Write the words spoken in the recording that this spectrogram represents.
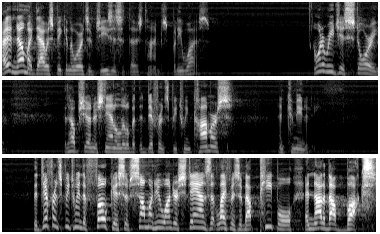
I didn't know my dad was speaking the words of Jesus at those times, but he was. I want to read you a story that helps you understand a little bit the difference between commerce and community. The difference between the focus of someone who understands that life is about people and not about bucks.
